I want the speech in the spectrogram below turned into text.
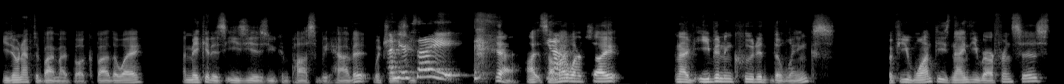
You don't have to buy my book, by the way. I make it as easy as you can possibly have it, which on is your site. Yeah, it's yeah. on my website. And I've even included the links. If you want these 90 references,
